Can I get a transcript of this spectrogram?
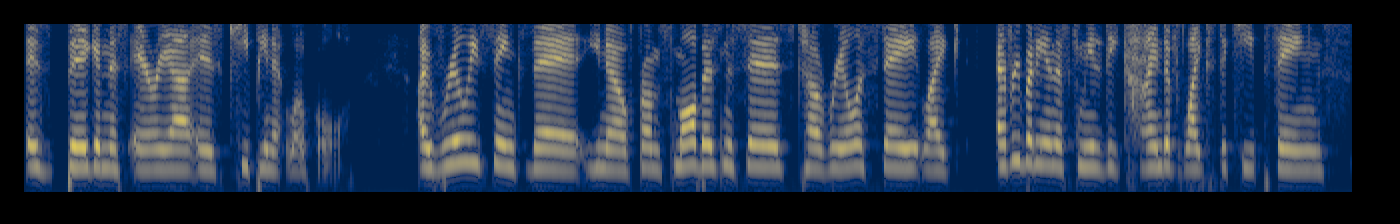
is big in this area is keeping it local. I really think that, you know, from small businesses to real estate, like everybody in this community kind of likes to keep things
